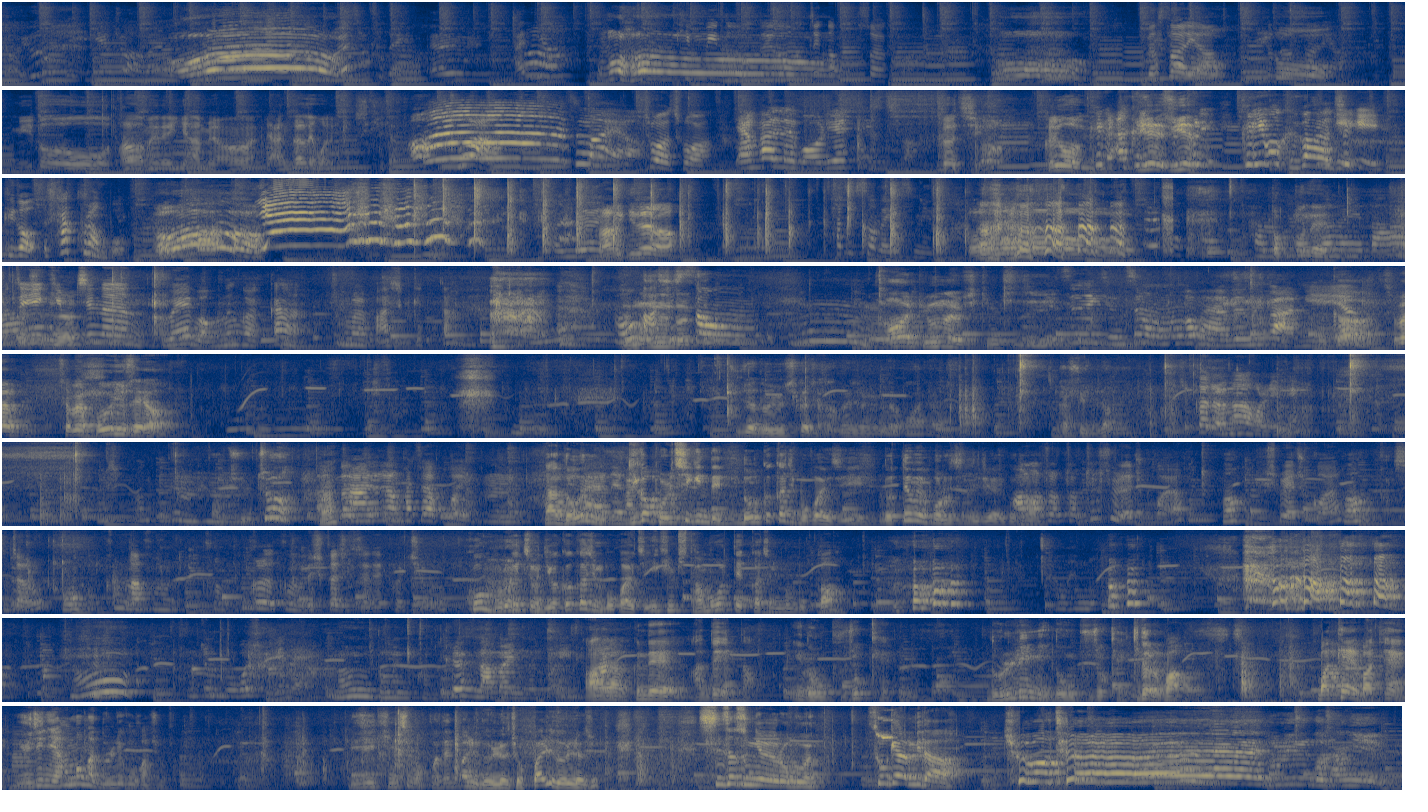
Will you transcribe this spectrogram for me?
여유롭게 얘기할 줄 알아요. 어? 왜 자꾸 내? 에휴, 아니야. 와 김미도 내가 언젠가 복수할 거야. 어. 몇 살이야? 어, 몇 미도 살이야? 미도 다음에 내기하면 양갈래 머리카락 시키자. 어, 좋아. 좋아요. 좋아, 좋아. 양갈래 머리에 테스트 마. 그렇지. 그리고 그, 아, 위에 그리고, 위에 그리, 그리 고 그거 하기. 그거 사쿠란보. 어. 언니 다음에 기다려. 사직서 내겠습니다. 어. 덕분에 이 김치는 왜 먹는 걸까? 정말 맛있겠다. 어 맛있어. 아, 비 오는 날 역시 김치지. 이준이 김치 먹는 거 봐야 되는 거 아니에요? 그러니까 제발 제발 보여주세요. 주자 너 10시까지 가봐야 된다고 하냐? 갈 수 있나? 집까지 얼마나 걸리지? 아 진짜? 어? 나 이준이랑 같이 갈 거예요. 야, 넌 네가 벌칙인데 넌 끝까지 먹어야지. 너 때문에 벌어진 일이야 이거. 아, 나. 저, 저 택시 내줄 거예요? 어? 택시 내줄 거예요? 어? 진짜로? 어? 그럼 나 그럼 그럼 그래 그럼 몇 시까지 있어야 돼 벌칙으로? 그건 모르겠지만 네가 끝까지 먹어야지. 이 김치 다 먹을 때까지는 넌못 가. 좀 보고 싶긴 해. 음 너무 행복하다. 그래서 남아 있는 거임. 아, 야, 근데 안 되겠다. 이게 너무 부족해. 놀림이 너무 부족해. 기다려봐. 마태, 마태. 유진이 한 번만 놀리고 가줘. 유진이 김치 먹거든? 빨리 놀려줘. 빨리 놀려줘. 신사숙녀 여러분, 소개합니다. 최마태! 에이, 놀리는 거 장인.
